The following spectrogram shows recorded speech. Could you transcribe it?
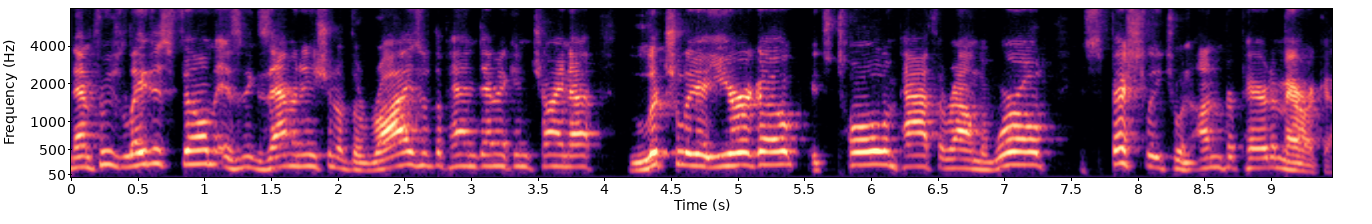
Nanfu's latest film is an examination of the rise of the pandemic in China literally a year ago, its toll and path around the world, especially to an unprepared America.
